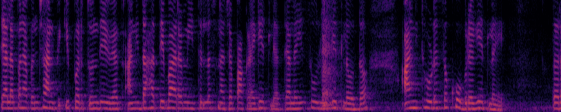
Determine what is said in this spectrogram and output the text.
त्याला पण आपण छानपैकी परतून देऊयात. आणि दहा ते बारा मी इथं लसणाच्या पाकळ्या घेतल्यात. त्यालाही सोलून घेतलं होतं. आणि थोडंसं खोबरं घेतलं आहे तर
